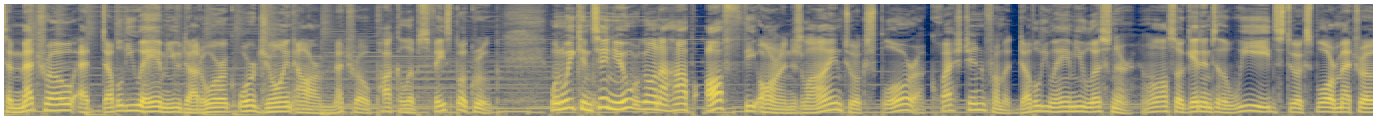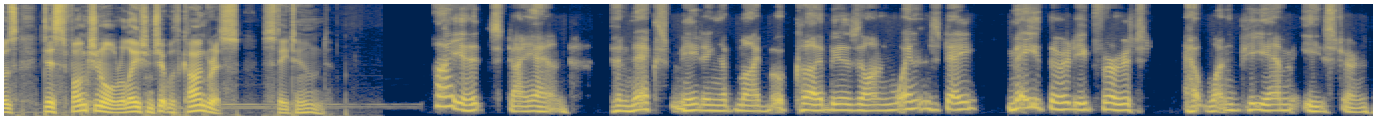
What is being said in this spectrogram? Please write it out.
to metro at wamu.org or join our Metropocalypse Facebook group. When we continue, we're going to hop off the orange line to explore a question from a WAMU listener. And we'll also get into the weeds to explore Metro's dysfunctional relationship with Congress. Stay tuned. Hi, it's Diane. The next meeting of my book club is on Wednesday, May 31st at 1 p.m. Eastern.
